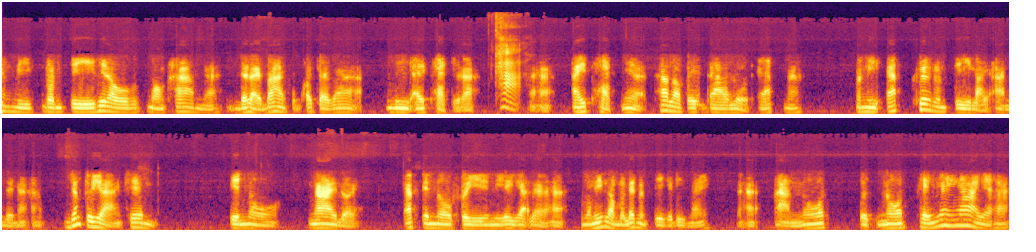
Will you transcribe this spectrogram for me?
ยังมีดนตรีที่เรามองข้ามนะหลายๆบ้านผมเข้าใจว่ามี iPad อยู่แล้วค่ะนะฮะ iPad เนี่ยถ้าเราไปดาวน์โหลดแอปนะ มันมีแอปเครื่องดนตรีหลายอันเลยนะครับ ยกตัวอย่างเช่นเปียโนง่ายเลย แอปเปียโนฟรีมีเยอะแยะเลยนะฮะ วันนี้เรามาเล่นดนตรีกันดีไหมนะฮะอ่านโน้ตฝึกโน้ตเพลงง่ายๆอะฮะ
